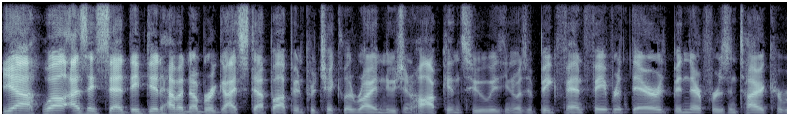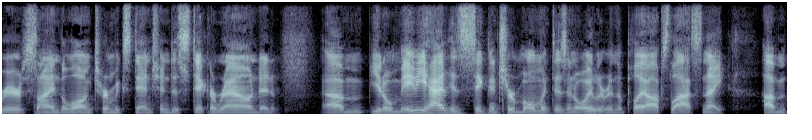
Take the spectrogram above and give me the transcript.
Yeah, well, as I said, they did have a number of guys step up. In particular, Ryan Nugent Hopkins, who is you know is a big fan favorite there, has been there for his entire career, signed the long term extension to stick around, and um, you know maybe had his signature moment as an Oiler in the playoffs last night. Um,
